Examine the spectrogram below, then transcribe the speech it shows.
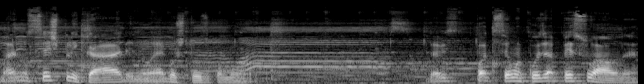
Mas não sei explicar, ele não é gostoso como. Deve, pode ser uma coisa pessoal, né?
